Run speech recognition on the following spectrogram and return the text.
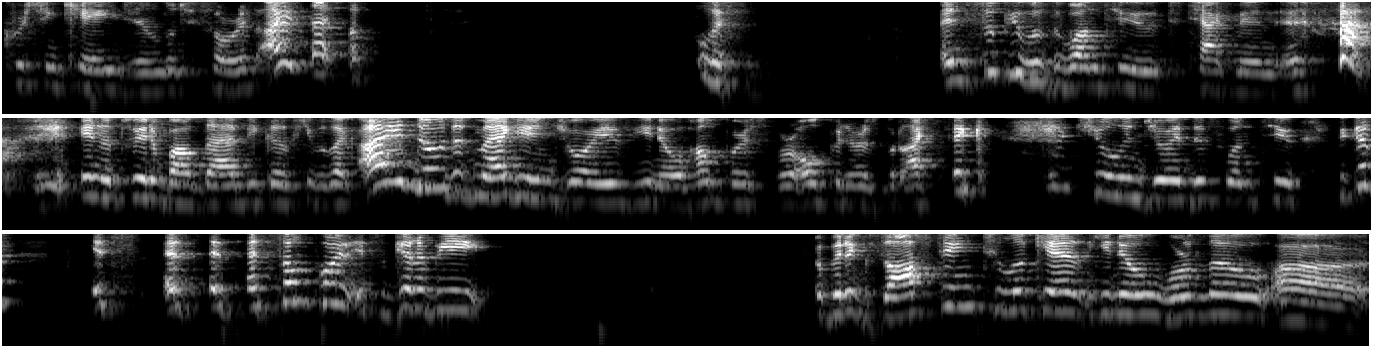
Christian Cage and Luchasaurus. I, I, uh, listen, and Soupy was the one to to tag me in, in a tweet about that because he was like, I know that Maggie enjoys you know humpers for openers, but I think she'll enjoy this one too because it's at, at, at some point it's gonna be a bit exhausting to look at, you know, Wardlow uh,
